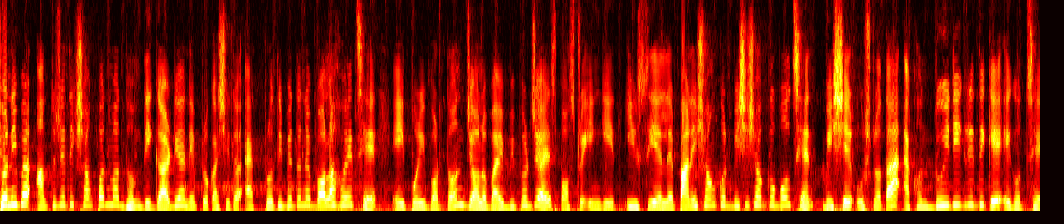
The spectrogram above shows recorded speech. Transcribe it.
শনিবার আন্তর্জাতিক সংবাদ মাধ্যম দি গার্ডিয়ানে প্রকাশিত এক প্রতিবেদনে বলা হয়েছে, এই পরিবর্তন জলবায়ু বিপর্যয়ের স্পষ্ট ইঙ্গিত। ইউসিএল এর পানি সংকট বিশেষজ্ঞ বলছেন, বিশ্বের উষ্ণতা এখন দুই ডিগ্রির দিকে এগোচ্ছে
